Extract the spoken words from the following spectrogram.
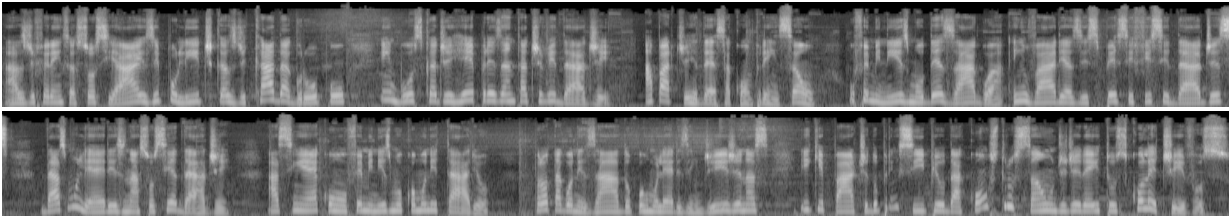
as diferenças sociais e políticas de cada grupo em busca de representatividade. A partir dessa compreensão, o feminismo deságua em várias especificidades das mulheres na sociedade. Assim é com o feminismo comunitário protagonizado por mulheres indígenas e que parte do princípio da construção de direitos coletivos.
